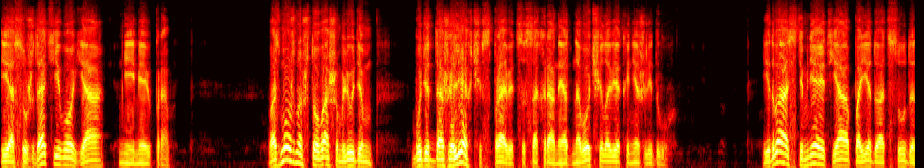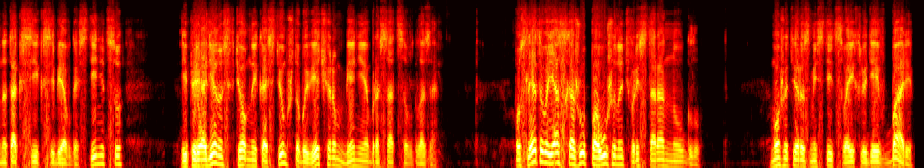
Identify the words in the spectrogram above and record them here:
и осуждать его я не имею права. Возможно, что вашим людям будет даже легче справиться с охраной одного человека, нежели двух. Едва стемнеет, я поеду отсюда на такси к себе в гостиницу и переоденусь в темный костюм, чтобы вечером менее бросаться в глаза. После этого я схожу поужинать в ресторан на углу. Можете разместить своих людей в баре.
